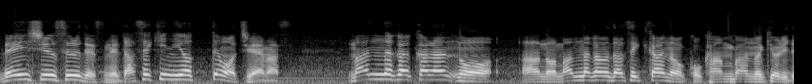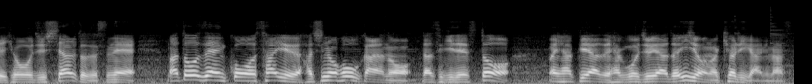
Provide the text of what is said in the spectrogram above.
練習するですね打席によっても違います。真ん中からのあの真ん中の打席からのこう看板の距離で表示してあるとですね、まあ、当然こう左右端の方からの打席ですと、まあ、100ヤード150ヤード以上の距離があります、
